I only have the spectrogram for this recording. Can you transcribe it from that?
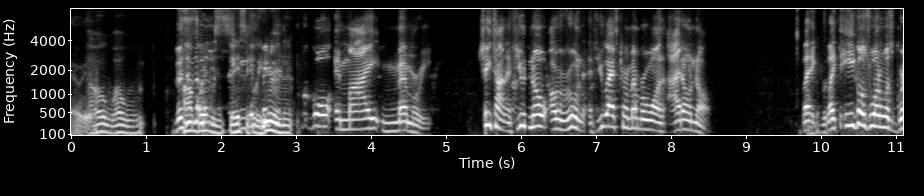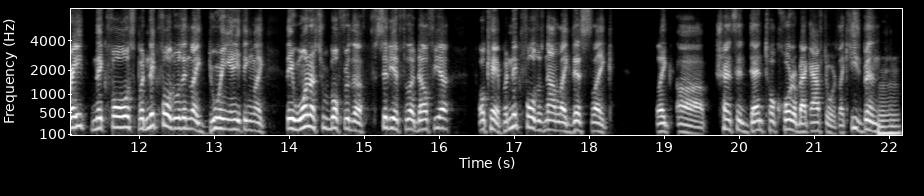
Hell yeah. oh well, This Tom is Brady's basically significant hearing it. Super Bowl in my memory. Chetan, if you know Arun, if you guys can remember one, I don't know. Like like the Eagles one was great, Nick Foles, but Nick Foles wasn't like doing anything like they won a Super Bowl for the city of Philadelphia. Okay, but Nick Foles was not like this like like uh transcendental quarterback afterwards. Like he's been Mhm.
